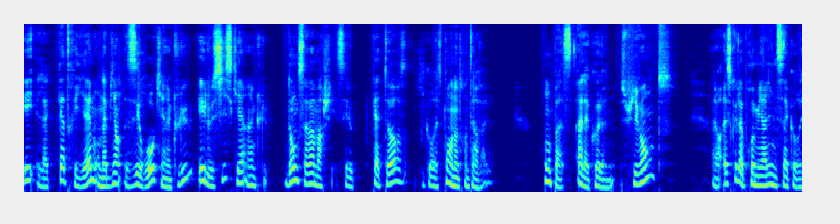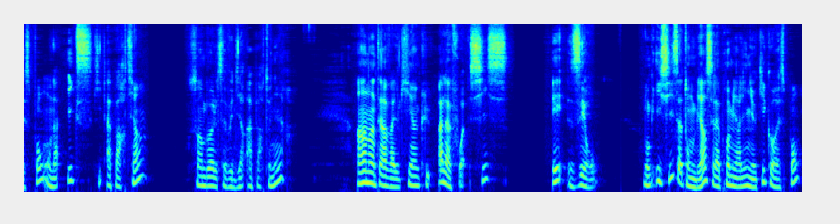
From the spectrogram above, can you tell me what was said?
Et la quatrième, on a bien 0 qui est inclus et le 6 qui est inclus. Donc ça va marcher. C'est le 14 qui correspond à notre intervalle. On passe à la colonne suivante. Alors est-ce que la première ligne ça correspond? On a x qui appartient, symbole ça veut dire appartenir, un intervalle qui inclut à la fois 6 et 0. Donc ici ça tombe bien, c'est la première ligne qui correspond,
